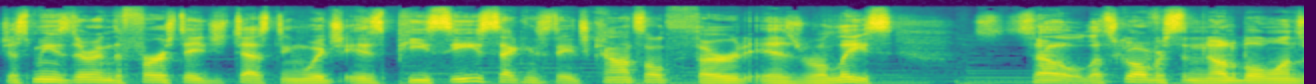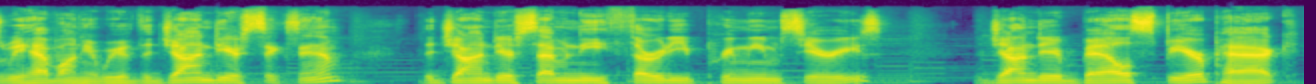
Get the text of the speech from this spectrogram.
Just means they're in the first stage of testing, which is PC, second stage console, third is release. So let's go over some notable ones we have on here. We have the John Deere 6M, the John Deere 7030 Premium Series, John Deere Bale Spear Pack,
